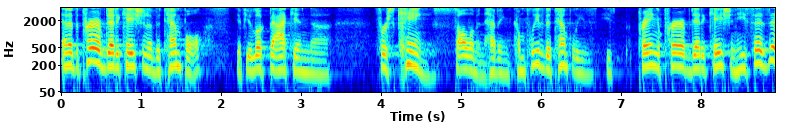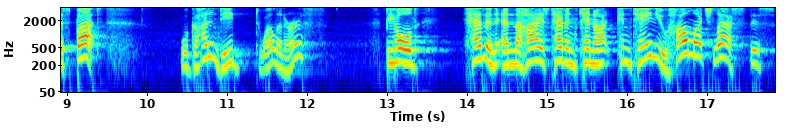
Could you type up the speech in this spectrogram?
And at the prayer of dedication of the temple, if you look back in uh, 1 Kings, Solomon, having completed the temple, he's, he's praying a prayer of dedication. He says this, But will God indeed dwell in earth? Behold, heaven and the highest heaven cannot contain you. How much less this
